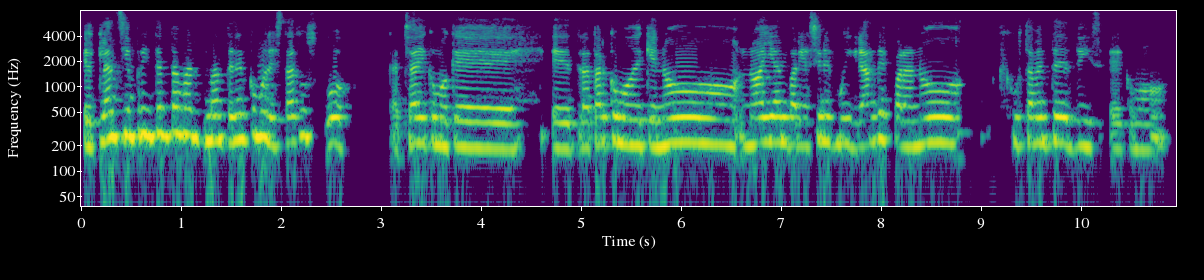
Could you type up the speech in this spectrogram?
el clan siempre intenta mantener como el status quo, ¿cachai? Como que eh, tratar como de que no, no hayan variaciones muy grandes para no justamente eh, como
